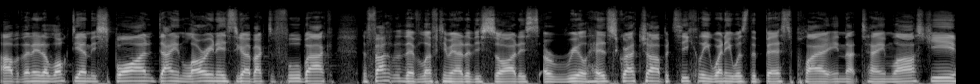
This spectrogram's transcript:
Uh, but they need to lock down this spine. Daine Laurie needs to go back to fullback. The fact that they've left him out of this side is a real head scratcher, particularly when he was the best player in that team last year.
